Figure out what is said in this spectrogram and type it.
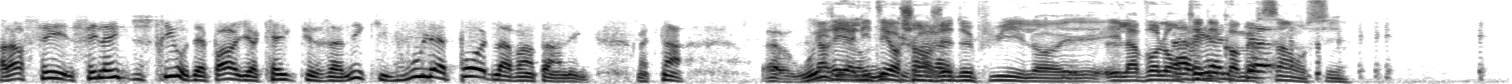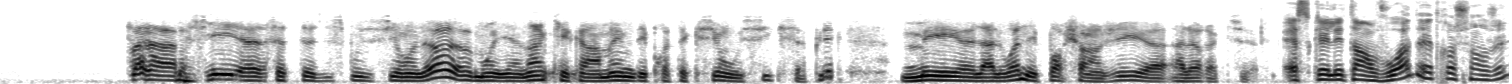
Alors, c'est, l'industrie au départ, il y a quelques années, qui voulait pas de la vente en ligne. Maintenant, euh, oui, la réalité a changé depuis, là, et, la volonté des commerçants aussi apprécier euh, cette disposition-là, euh, moyennant qu'il y ait quand même des protections aussi qui s'appliquent, mais euh, la loi n'est pas changée à l'heure actuelle. Est-ce qu'elle est en voie d'être changée?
